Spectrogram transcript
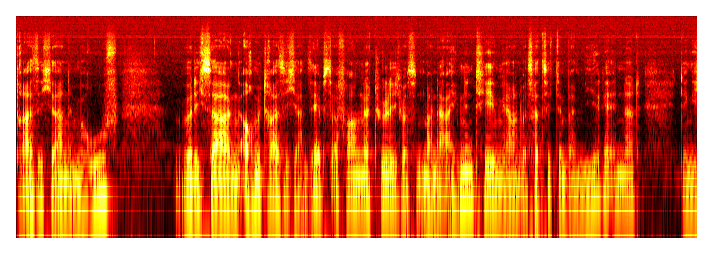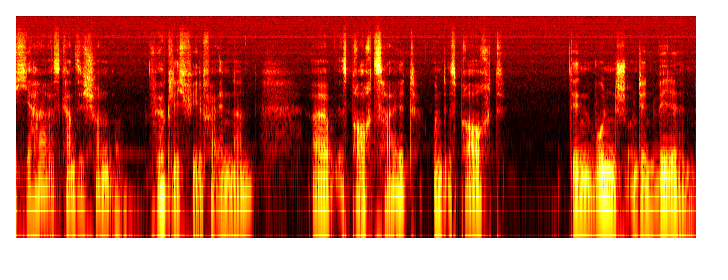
30 Jahren im Beruf, würde ich sagen, auch mit 30 Jahren Selbsterfahrung natürlich, was sind meine eigenen Themen, ja, und was hat sich denn bei mir geändert, denke ich, ja, es kann sich schon wirklich viel verändern. Äh, es braucht Zeit und es braucht den Wunsch und den Willen,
